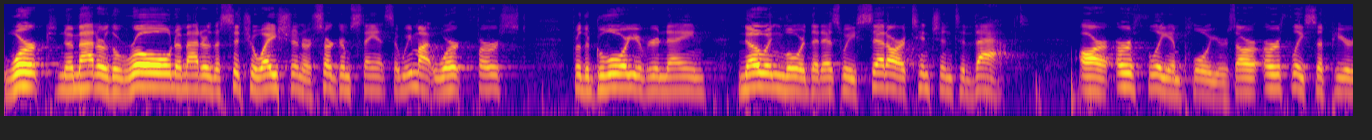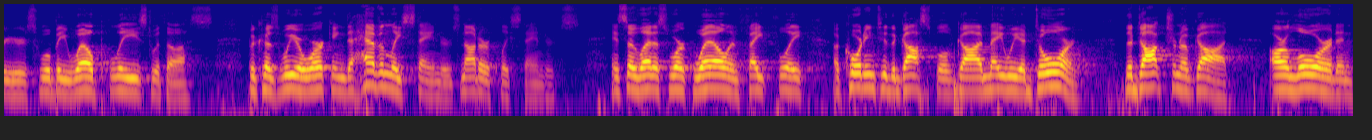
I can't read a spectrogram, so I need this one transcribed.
work no matter the role, no matter the situation or circumstance, that we might work first for the glory of your name, knowing, Lord, that as we set our attention to that, our earthly employers, our earthly superiors will be well pleased with us because we are working to heavenly standards, not earthly standards. And so let us work well and faithfully according to the gospel of God. May we adorn the doctrine of God, our Lord, and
